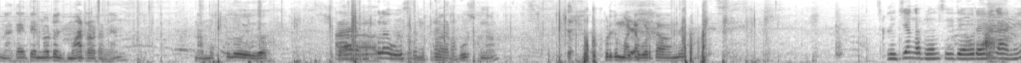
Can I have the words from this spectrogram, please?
నాకైతే నోటి నుంచి మాట రావటం. నా ముక్కులు ఇదిగో ముక్కులో ఇప్పటికి మంట కొడతా ఉంది. నిజంగా ఫ్రెండ్స్ ఇది ఎవరైనా కానీ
